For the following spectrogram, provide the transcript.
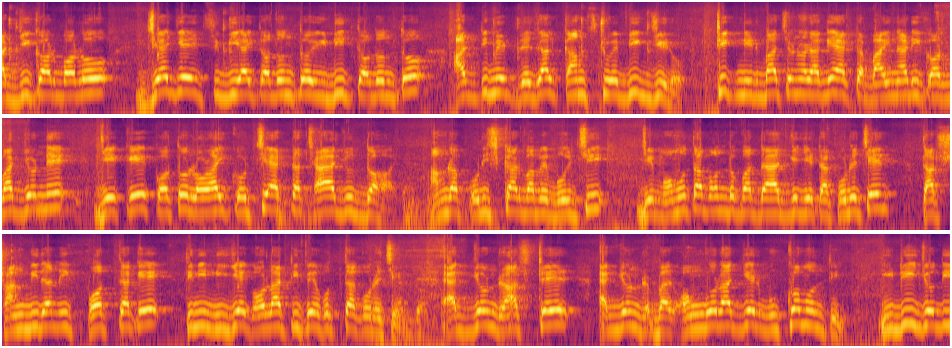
আরজিকর বলো, যে যে সিবিআই তদন্ত ইডির তদন্ত ultimate result comes to a big zero ঠিক নির্বাচনের আগে একটা বাইনারি করবার জন্যে যে কে কত লড়াই করছে, একটা ছায়াযুদ্ধ হয়। আমরা পরিষ্কারভাবে বলছি যে মমতা বন্দ্যোপাধ্যায় আজকে যেটা করেছেন, তার সাংবিধানিক পদটাকে তিনি নিজে গলা টিপে হত্যা করেছেন। একজন রাষ্ট্রের একজন অঙ্গরাজ্যের মুখ্যমন্ত্রী, ইডি যদি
